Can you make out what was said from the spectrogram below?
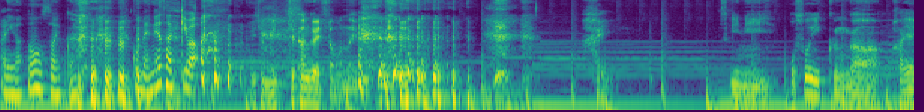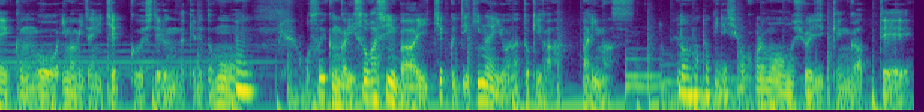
ありがとう、遅いくん。ごめんね、さっきは。めっちゃ考えてたもんな、今。遅いくんが早いくんを今みたいにチェックしてるんだけれども、うん。遅いくんが忙しい場合、チェックできないような時があります。どんな時でしょこれも面白い実験があって、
